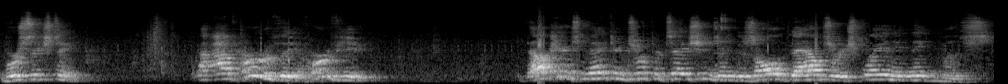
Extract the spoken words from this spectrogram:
Verse 16. Now, I've heard of thee, I've heard of you. Thou canst make interpretations and dissolve doubts or explain enigmas.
